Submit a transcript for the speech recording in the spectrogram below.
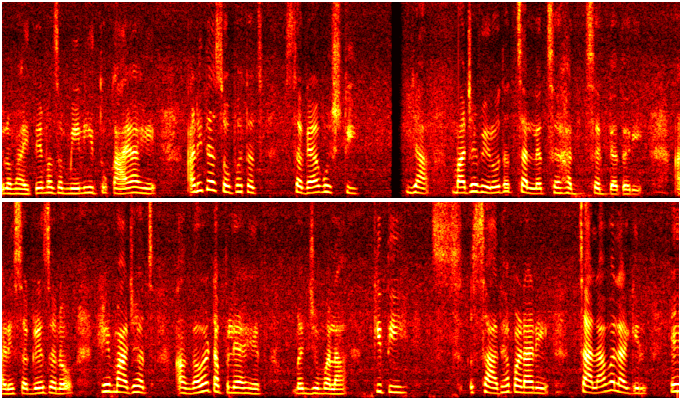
तुला माहिती आहे माझा मेन हेतू काय आहे. आणि त्यासोबतच सगळ्या गोष्टी या माझ्या विरोधात चालल्यात स हद सध्या तरी. आणि सगळेजणं हे माझ्याच अंगावर टपले आहेत. म्हणजे मला किती साध्यापणाने चालावं लागेल हे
